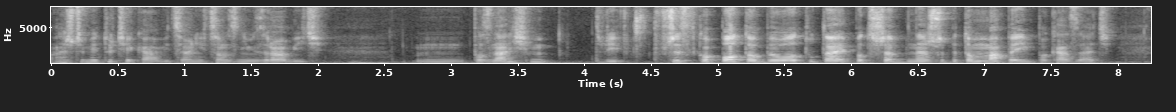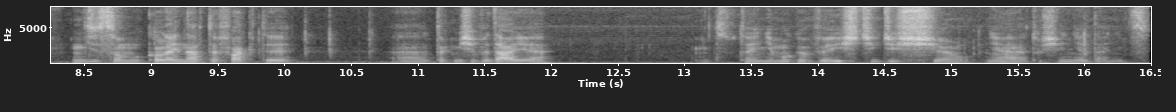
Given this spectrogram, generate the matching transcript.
Ale jeszcze mnie tu ciekawi, co oni chcą z nim zrobić. Mm, Poznaliśmy... Czyli wszystko po to było tutaj potrzebne, żeby tą mapę im pokazać, gdzie są kolejne artefakty. E, tak mi się wydaje. Nic tutaj nie mogę wyjść, gdzieś się... Nie, tu się nie da nic.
